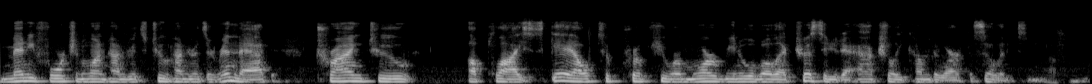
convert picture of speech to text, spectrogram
Many Fortune 100s, 200s are in that, trying to apply scale to procure more renewable electricity to actually come to our facilities. Awesome.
